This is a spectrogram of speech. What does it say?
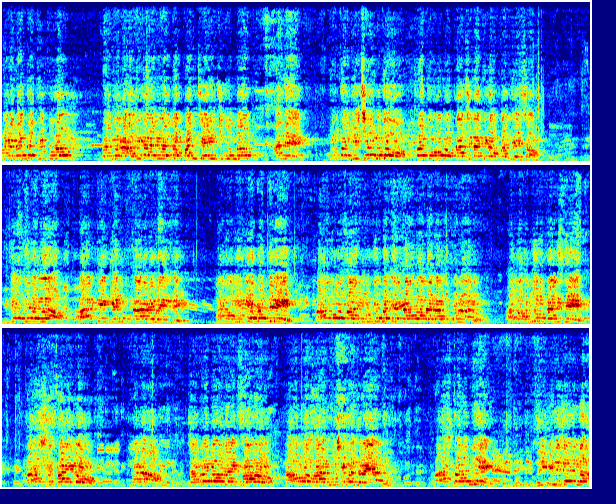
మనం ఎంత తిప్పుదాం ప్రతి ఒక్క అధికారి ఎంత పని చేయించుకుందాం అనే కొంత నిక్షేపంతో ప్రతి ఒక్కరు కలిసికట్టుగా పనిచేశాం. ఇదే విధంగా పార్టీ గెలుపు కారణమైంది. మన ముఖ్యమంత్రి నాలుగోసారి ముఖ్యమంత్రి కావాలని అనుకున్నాడు. అలా అందరూ కలిసి రాష్ట్ర స్థాయిలో మన చంద్రబాబు నాయుడు సారు నాలుగోసారి ముఖ్యమంత్రి అయ్యారు. రాష్ట్రాన్ని దిగ్విజయంగా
